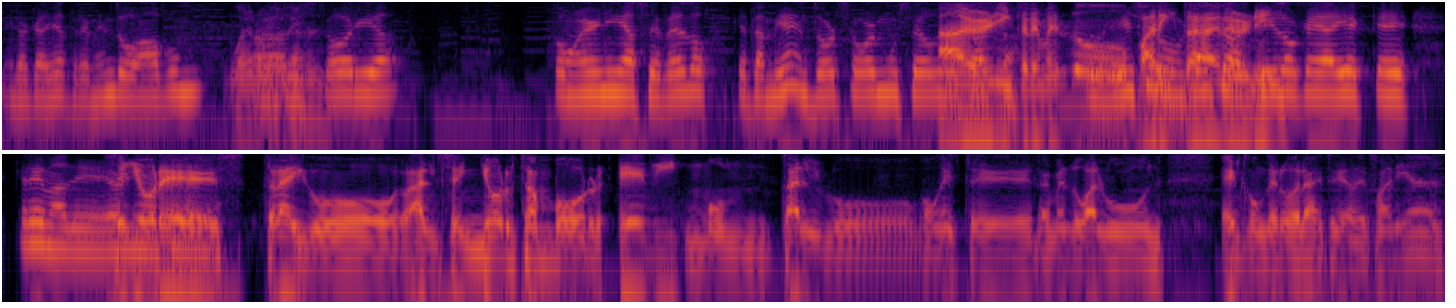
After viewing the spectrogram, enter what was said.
mira que haya tremendo álbum Bueno, para la historia. Con Ernie Acevedo, que también endorsó el Museo de la Ah. Ernie, tremendo Durísimo, parita, el Ernie. Aquí lo que hay es que crema de Ernie Señores, traigo al señor tambor Eddie Montalvo con este tremendo álbum, El Conguero de las Estrellas de Fania.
